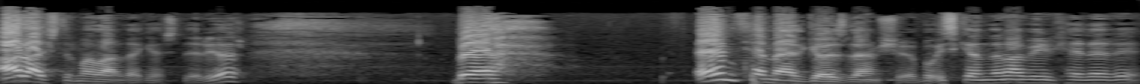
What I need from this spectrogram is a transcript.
Araştırmalar da gösteriyor. Ve en temel gözlem şu. Bu İskandinav ülkeleri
